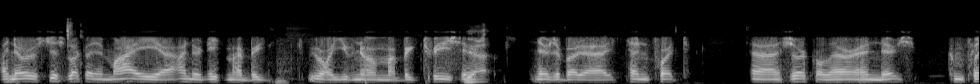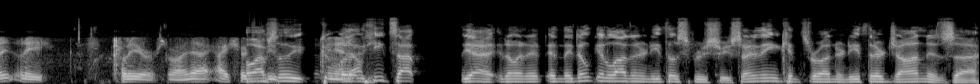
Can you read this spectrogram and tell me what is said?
I noticed just looking at my uh, underneath my big, well, you've known my big trees there. Yeah. There's about a ten foot uh, circle there, and it's completely clear. So I, I should. Oh, absolutely. Well, it, it heats up. Yeah, you know, and it, and they don't get a lot underneath those spruce trees. So anything you can throw underneath there, John, is uh,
